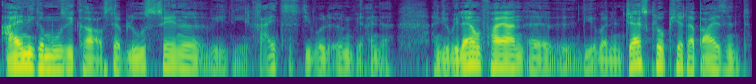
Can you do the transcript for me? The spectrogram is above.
einige Musiker aus der Blues-Szene, wie die Reizes, die wohl irgendwie eine, ein Jubiläum feiern, äh, die über den Jazzclub hier dabei sind.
